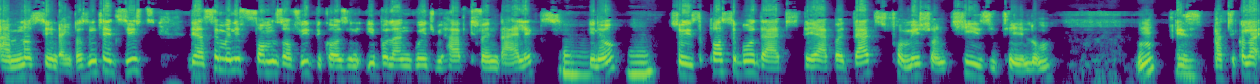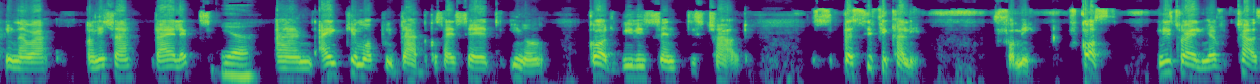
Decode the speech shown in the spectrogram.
I'm not saying that it doesn't exist. There are so many forms of it because in Igbo language we have different dialects, Mhm. you know. Mhm. So it's possible that there, are, but that formation chizitelum mm, is particular in our Onitsha dialect, yeah. and I came up with that because I said, you know, God really sent this child specifically for me. Of course, literally, every child,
